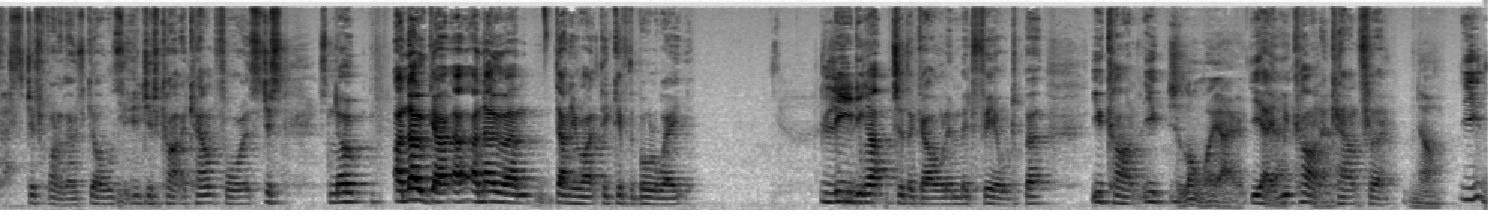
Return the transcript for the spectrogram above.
that's just one of those goals that you just can't account for. It's just it's no. I know. I know. Um, Danny Wright did give the ball away, leading up to the goal in midfield, but you can't. You It's a long way out. yeah, you can't yeah. account for. No. You,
